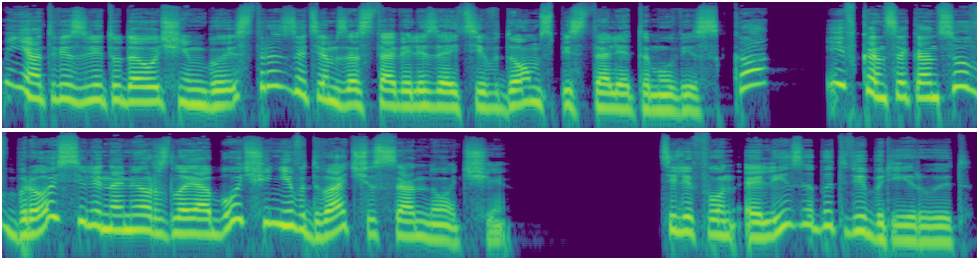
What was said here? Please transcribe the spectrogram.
«Меня отвезли туда очень быстро, затем заставили зайти в дом с пистолетом у виска и, в конце концов, бросили на мерзлой обочине в два часа ночи». Телефон Элизабет вибрирует.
